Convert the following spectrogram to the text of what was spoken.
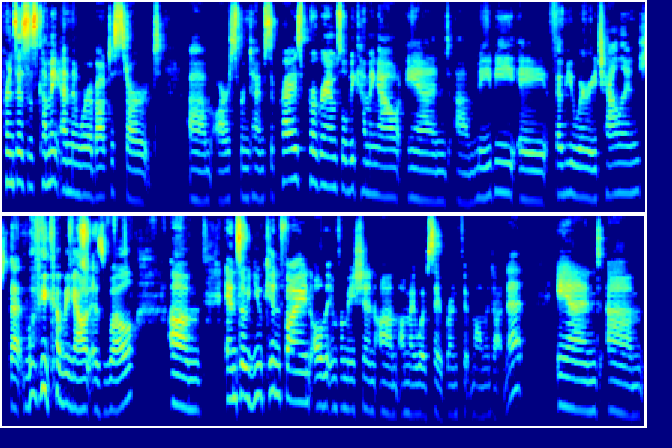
Princess is coming, and then we're about to start. Um, our springtime surprise programs will be coming out, and um, maybe a February challenge that will be coming out as well. Um, and so you can find all the information um, on my website, runfitmama.net. And um,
